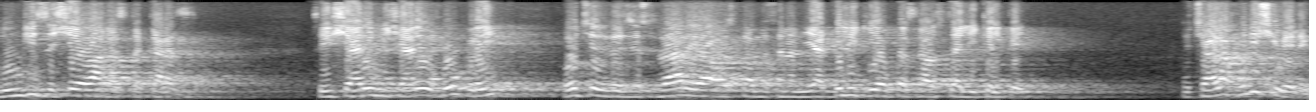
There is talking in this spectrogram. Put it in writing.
ګونګي څه شی واغست قرض څه اشاره مشاره وکړي او چې رجسترار یا اوستا مثلا یا کلی کې او کس اوستا لیکل کوي نو چاړه خو نشي ویلې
